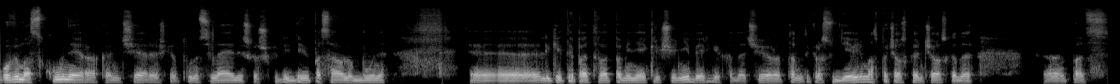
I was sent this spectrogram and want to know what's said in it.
buvimas kūne yra kančia, reiškia, tu nusileidai iš kažkokių tai idėjų pasaulio būni. E, lygiai taip pat va, paminėjai krikščionybę irgi, kada čia yra tam tikras sudėvinimas pačios kančios, kada e, pats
